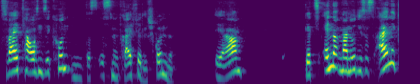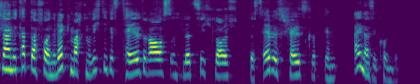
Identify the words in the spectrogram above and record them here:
2000 Sekunden, das ist eine Dreiviertelstunde. Ja, jetzt ändert man nur dieses eine kleine Cut da vorne weg, macht ein richtiges Tail draus und plötzlich läuft dasselbe Shell-Skript in einer Sekunde.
